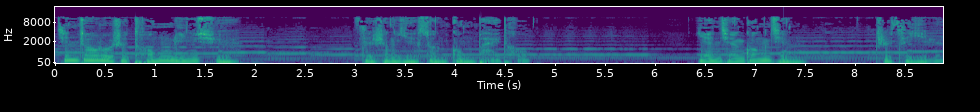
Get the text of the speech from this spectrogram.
今朝若是同淋雪，此生也算共白头。眼前光景，只此一人。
